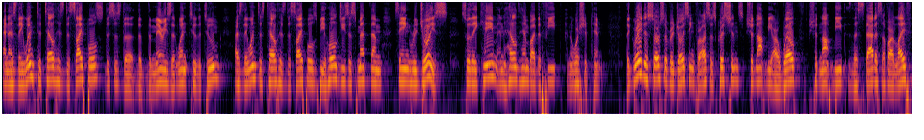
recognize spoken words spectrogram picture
and as they went to tell his disciples, this is the, the, the Marys that went to the tomb, as they went to tell his disciples, behold, Jesus met them, saying, Rejoice. So they came and held him by the feet and worshipped him. The greatest source of rejoicing for us as Christians should not be our wealth, should not be the status of our life.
